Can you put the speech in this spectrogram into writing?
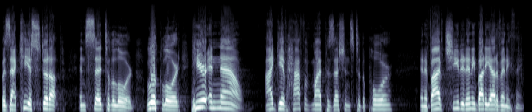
But Zacchaeus stood up and said to the Lord, Look, Lord, here and now I give half of my possessions to the poor, and if I've cheated anybody out of anything,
